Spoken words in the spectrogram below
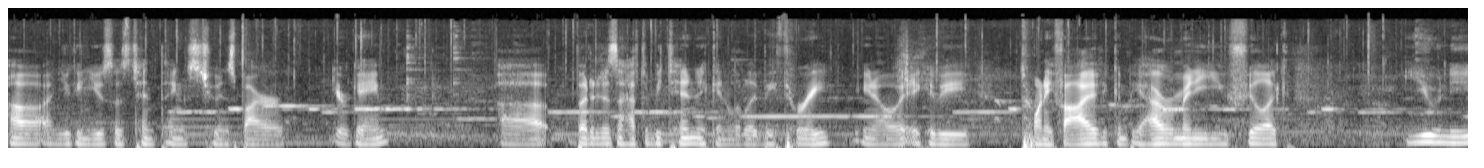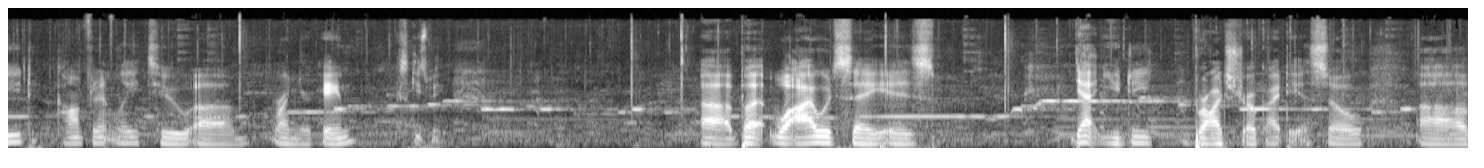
uh, and you can use those 10 things to inspire your game. Uh, but it doesn't have to be 10, it can literally be 3. You know, it could be 25, it can be however many you feel like you need confidently to um, run your game. Excuse me. Uh, but what I would say is, yeah, you need broad stroke ideas. So, uh,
